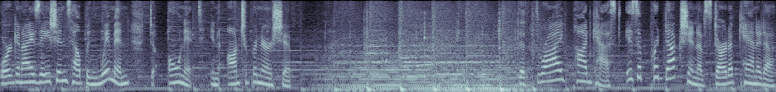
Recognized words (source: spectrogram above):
organizations helping women to own it in entrepreneurship. The Thrive podcast is a production of Startup Canada,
